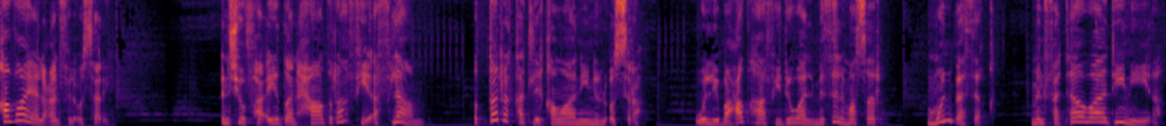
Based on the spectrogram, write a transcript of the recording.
قضايا العنف الأسري. نشوفها أيضا حاضرة في أفلام اتطرقت لقوانين الأسرة واللي بعضها في دول مثل مصر منبثق من فتاوى دينية.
